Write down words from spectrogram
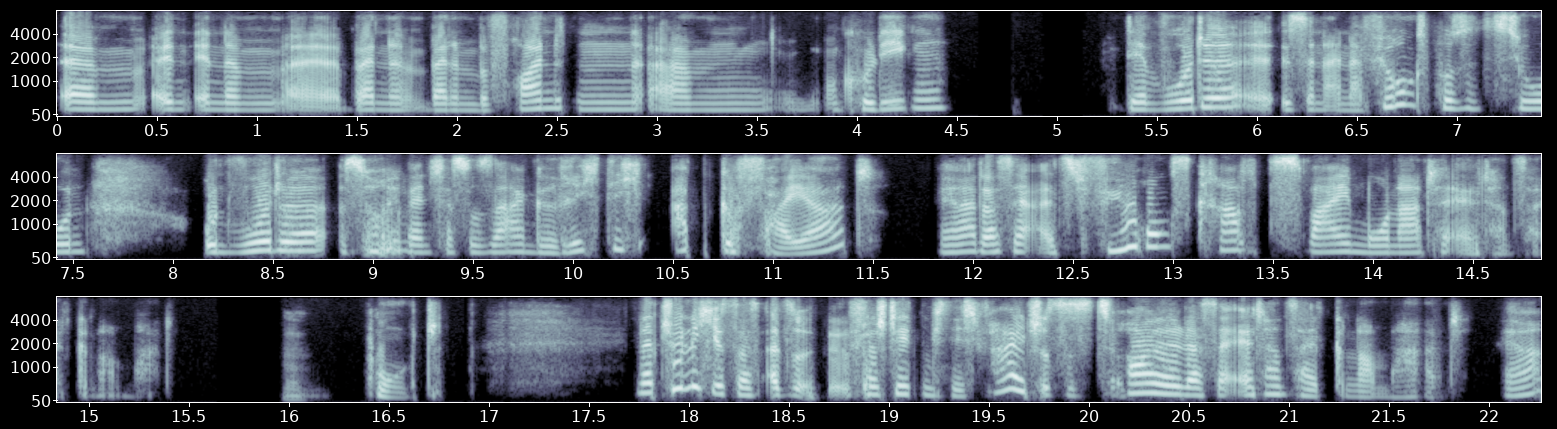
ähm, in, in einem, äh, bei, einem, bei einem befreundeten ähm, Kollegen, der wurde, äh, ist in einer Führungsposition und wurde, sorry, wenn ich das so sage, richtig abgefeiert, ja, dass er als Führungskraft zwei Monate Elternzeit genommen hat. Hm. Punkt. Natürlich ist das, also äh, versteht mich nicht falsch, es ist toll, dass er Elternzeit genommen hat, ja.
